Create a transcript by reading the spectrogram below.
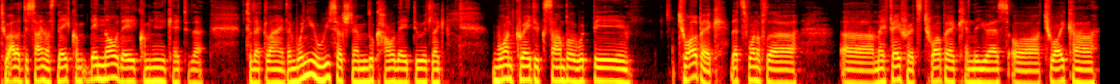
to other designers. They com- they know they communicate to the to their client, and when you research them, look how they do it. Like one great example would be Trollback. That's one of the uh, my favorites. Trollback in the US or Troika.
